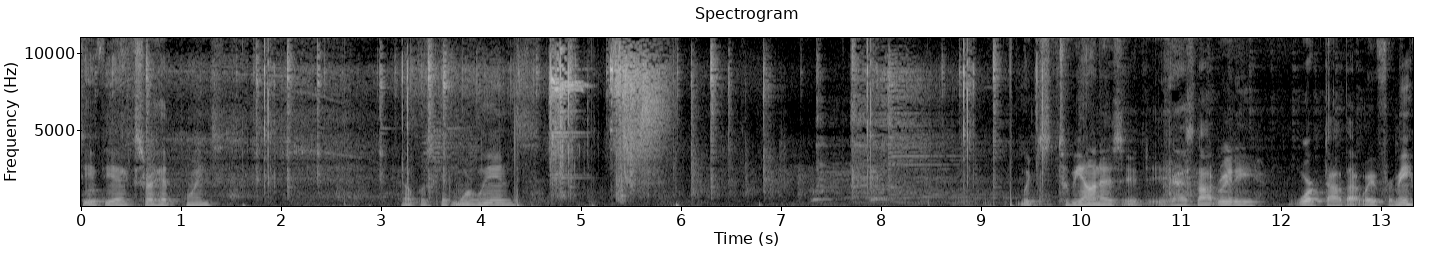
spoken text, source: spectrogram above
See if the extra hit points help us get more wins. Which, to be honest, it, it has not really worked out that way for me.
